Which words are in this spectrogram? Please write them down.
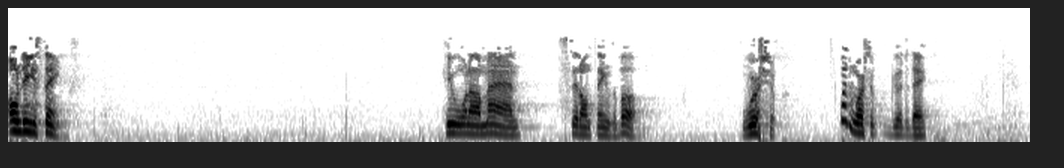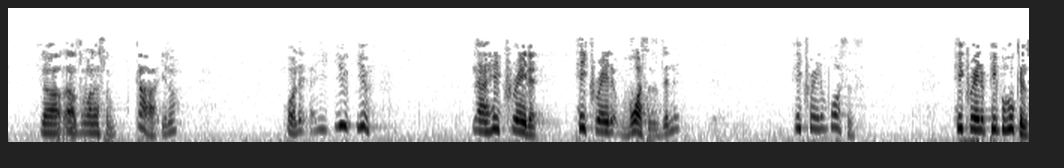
on these things. He want our mind sit on things above. Worship. Wasn't worship good today? You know, I was one I said, God, you know. Boy, you you now he created he created voices, didn't he? He created voices. He created people who can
